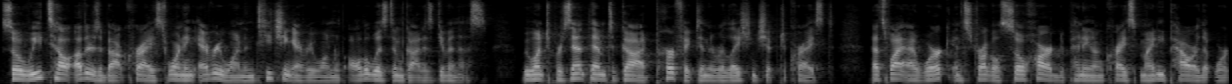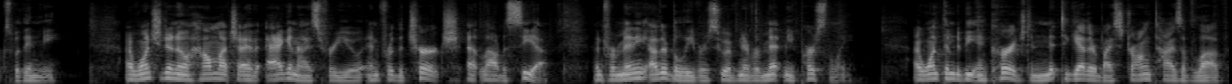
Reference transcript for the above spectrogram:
So we tell others about Christ, warning everyone and teaching everyone with all the wisdom God has given us. We want to present them to God perfect in their relationship to Christ. That's why I work and struggle so hard depending on Christ's mighty power that works within me. I want you to know how much I have agonized for you and for the church at Laodicea, and for many other believers who have never met me personally. I want them to be encouraged and knit together by strong ties of love.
